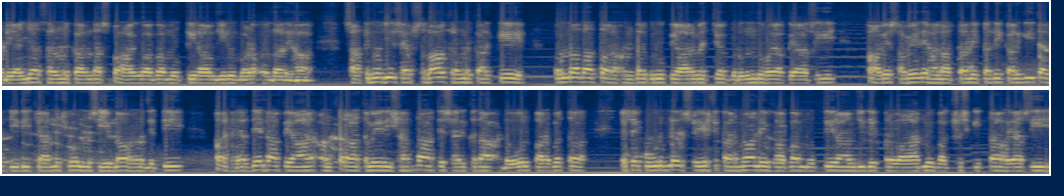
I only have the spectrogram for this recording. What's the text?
ਵਡਿਆਈਆਂ ਸਰਵਣ ਕਰਨ ਦਾ ਸੁਭਾਗ ਬਾਬਾ ਮੋਤੀ ਰਾਮ ਜੀ ਨੂੰ ਬਣ ਆਉਂਦਾ ਰਿਹਾ। ਸਤਿਗੁਰੂ ਜੀ ਸਿਰਫ ਸਲਾਹ ਸਰਵਣ ਕਰਕੇ ਉਹਨਾਂ ਦਾ ਧਰ ਅੰਦਰ ਗੁਰੂ ਪਿਆਰ ਵਿੱਚ ਗਰੁੰਦ ਹੋਇਆ ਪਿਆ ਸੀ। ਭਾਵੇਂ ਸਮੇਂ ਦੇ ਹਾਲਾਤਾਂ ਨੇ ਕਦੀ ਕਲਗੀ ਧਰਤੀ ਦੀ ਚਰਨ ਛੂਹ ਨਸੀਬ ਨਾ ਹੋਣ ਦਿੱਤੀ ਪਰ ਹਿਰਦੇ ਦਾ ਪਿਆਰ, ਅੰਤਰਾਤਮੇ ਦੀ ਸ਼ਰਧਾ ਅਤੇ ਸਿਰਕ ਦਾ ਅਡੋਲ ਪਰਬਤ ਕਿਸੇ ਪੂਰਬਲੇ ਸ੍ਰੇਸ਼ਟ ਕਰਮਾਂ ਨੇ ਬਾਬਾ ਮੋਤੀ ਰਾਮ ਜੀ ਦੇ ਪਰਿਵਾਰ ਨੂੰ ਬਖਸ਼ਿਸ਼ ਕੀਤਾ ਹੋਇਆ ਸੀ।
